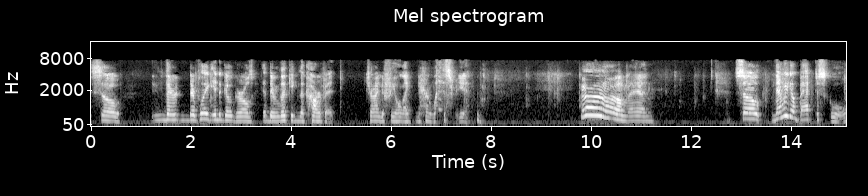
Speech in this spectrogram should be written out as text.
So they're they're playing Indigo Girls and they're licking the carpet, trying to feel like they're lesbian. oh man. So then we go back to school,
